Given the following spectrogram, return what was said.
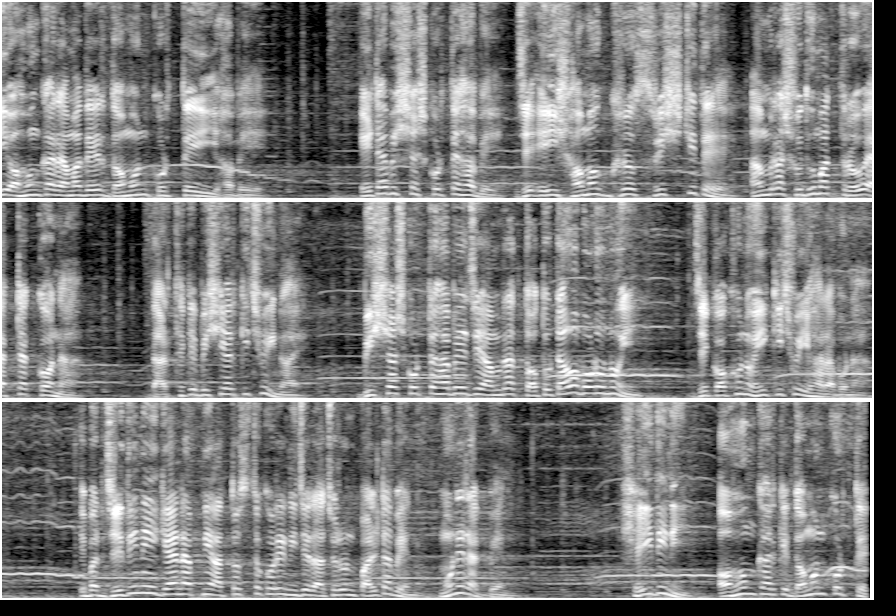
এই অহংকার আমাদের দমন করতেই হবে। এটা বিশ্বাস করতে হবে যে এই সমগ্র সৃষ্টিতে আমরা শুধুমাত্র একটা কণা, তার থেকে বেশি আর কিছুই নয়। বিশ্বাস করতে হবে যে আমরা ততটাও বড় নই যে কখনোই কিছুই হারাবো না। এবার যেদিন এই জ্ঞান আপনি আত্মস্থ করে নিজের আচরণ পাল্টাবেন, মনে রাখবেন, সেই দিনই অহংকারকে দমন করতে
